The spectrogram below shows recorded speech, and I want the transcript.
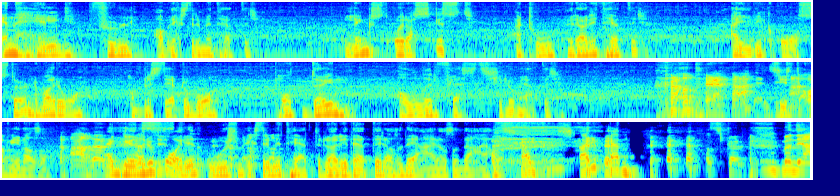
En helg full av ekstremiteter. Lengst og raskest er to rariteter. Eirik Aastøl var rå. Han presterte å gå på et døgn aller flest kilometer. Ja, det er Sist var fin, altså. det, er gøy når du får inn ord som ekstremiteter og rariteter. Altså, det er, altså, det er hans skarp, skarp penn. Men jeg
